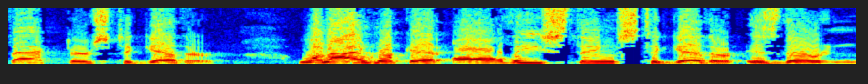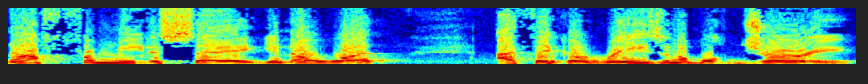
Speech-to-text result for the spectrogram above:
factors together, when I look at all these things together, is there enough for me to say, you know what? I think a reasonable jury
